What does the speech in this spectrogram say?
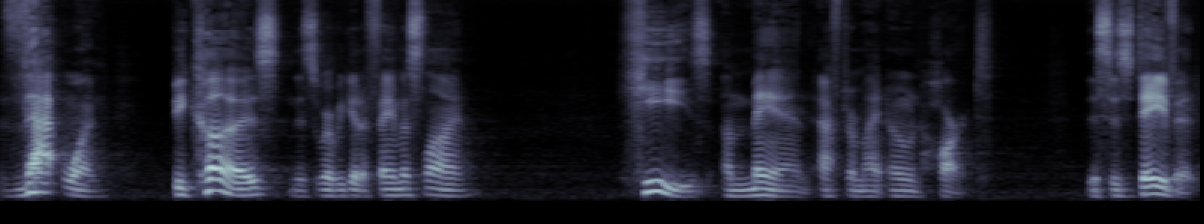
that one, because this is where we get a famous line He's a man after my own heart. This is David.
